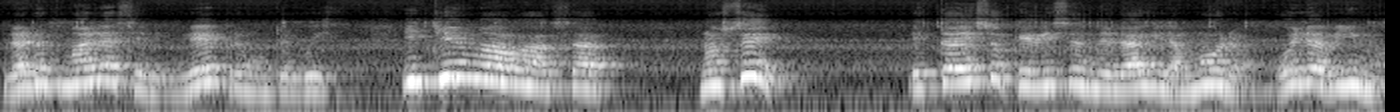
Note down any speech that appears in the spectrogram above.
¿La luz mala es el inglés? preguntó Luis. ¿Y quién va a ser? No sé. Está eso que dicen del águila mora. Hoy la vimos.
